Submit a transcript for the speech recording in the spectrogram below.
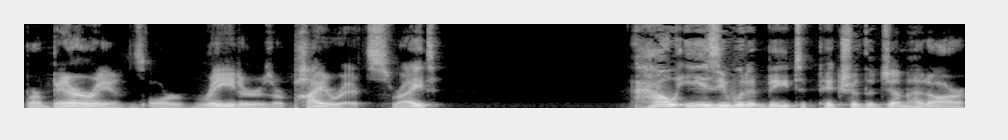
barbarians or raiders or pirates, right? How easy would it be to picture the Jem'Hadar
